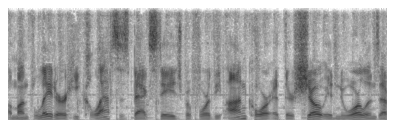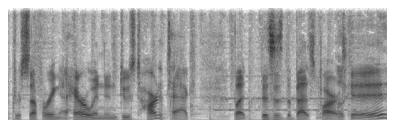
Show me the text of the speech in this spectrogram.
A month later, he collapses backstage before the encore at their show in New Orleans after suffering a heroin induced heart attack. But this is the best part. Okay.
